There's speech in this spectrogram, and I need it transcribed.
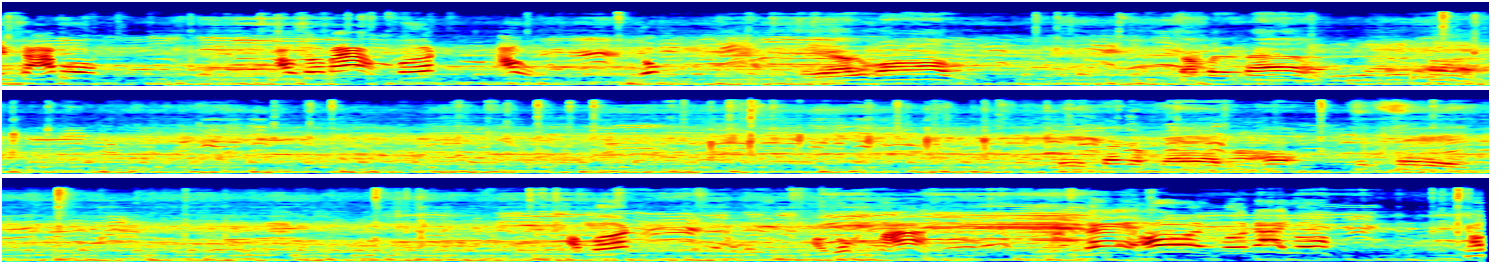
สิบสามหกเอาเสือมาเปิด เอายกเสียลูกอม สร้างเปิดแต้มอีกเส้นเกมหกสิบสี่เอาเปิด เอายกขึ้นมาเด้โอ้ย เปิดได้อยู่ เอา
